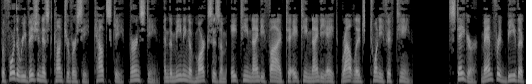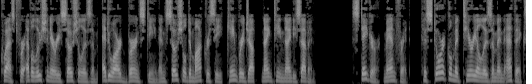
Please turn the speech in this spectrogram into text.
Before the Revisionist Controversy, Kautsky, Bernstein, and the Meaning of Marxism, 1895–1898, Routledge, 2015. Steger, Manfred B. The Quest for Evolutionary Socialism, Eduard Bernstein and Social Democracy, Cambridge UP, 1997. Steger, Manfred. Historical Materialism and Ethics,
